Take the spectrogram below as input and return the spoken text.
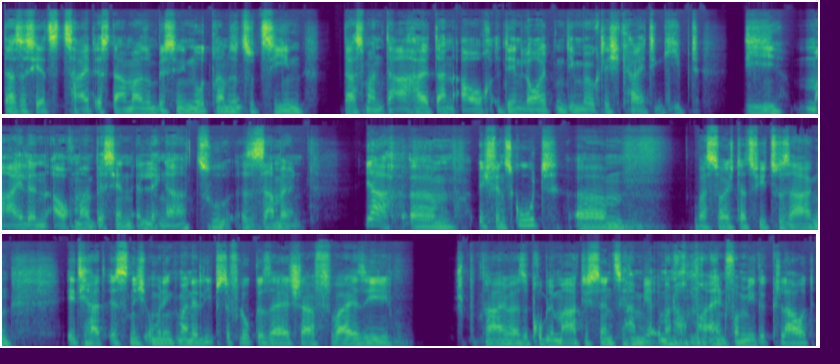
dass es jetzt Zeit ist, da mal so ein bisschen die Notbremse zu ziehen, dass man da halt dann auch den Leuten die Möglichkeit gibt, die Meilen auch mal ein bisschen länger zu sammeln. Ja, ähm, ich find's gut. Ähm, was soll ich dazu zu sagen? Etihad ist nicht unbedingt meine liebste Fluggesellschaft, weil sie teilweise problematisch sind. Sie haben ja immer noch Meilen von mir geklaut.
